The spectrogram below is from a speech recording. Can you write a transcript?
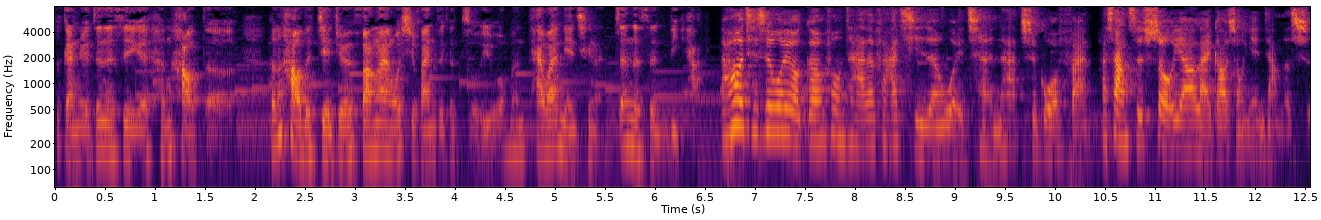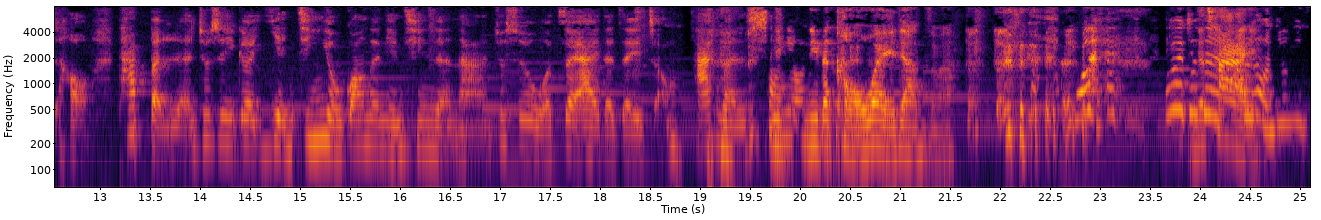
就感觉真的是一个很好的、很好的解决方案。我喜欢这个主意。我们台湾年轻人真的是很厉害。然后，其实我有跟奉茶的发起人伟成他吃过饭。他上次受邀来高雄演讲的时候，他本人就是一个眼睛有光的年轻人啊，就是我最爱的这一种。他们善 用你的口味这样子吗？因为就是这种，就是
